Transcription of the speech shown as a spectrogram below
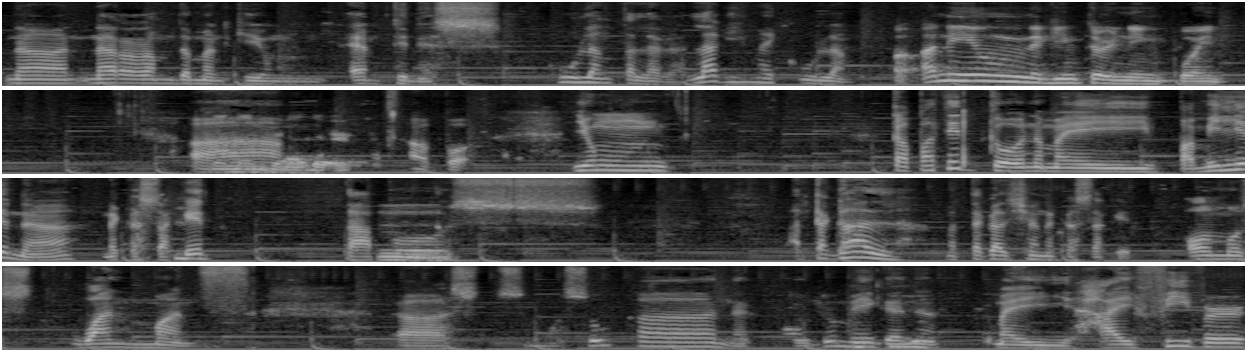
na nararamdaman ko yung emptiness. Kulang talaga. Lagi may kulang. Ah, ano yung naging turning point Ah, ah. brother? Opo. Yung kapatid ko na may pamilya na, nagkasakit. Tapos, ang tagal. Matagal siya nagkasakit. Almost one month. Uh, sumusuka, nagdudumi, ganun. May high fever.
